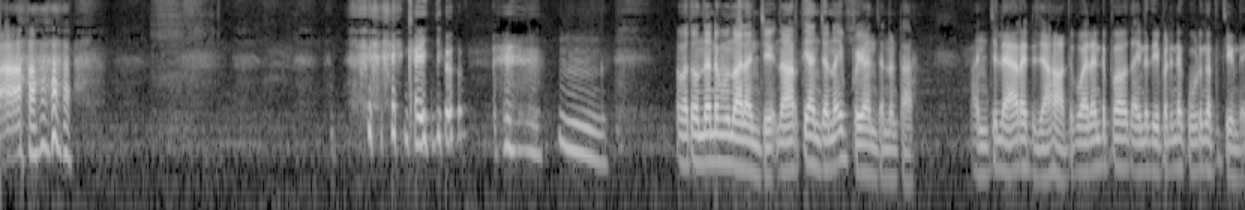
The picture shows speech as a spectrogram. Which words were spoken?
ആഹാ. കഴിഞ്ഞു. ഉം. അപ്പൊ ഒന്ന് രണ്ട് മൂന്ന് നാല് അഞ്ച്. നേരത്തെ അഞ്ചെണ്ണ ഇപ്പോഴും അഞ്ചെണ്ണ കേട്ടാ അഞ്ചിലേറെ ആയിട്ടില്ല അതുപോലെ ഇപ്പൊ അതിന്റെ തീപ്പട്ടിന്റെ കൂടും കത്തിച്ചുണ്ട്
